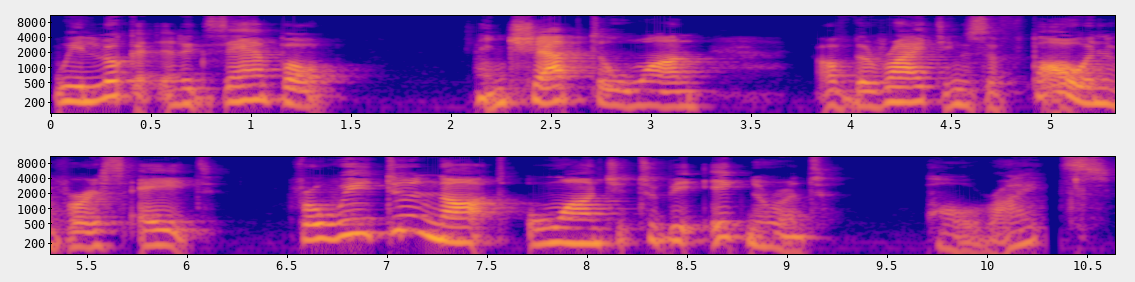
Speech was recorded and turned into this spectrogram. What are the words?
we look at an example in chapter 1 of the writings of Paul in verse 8. For we do not want you to be ignorant, Paul writes.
